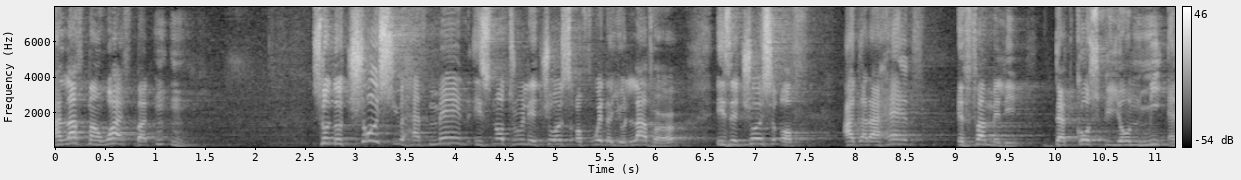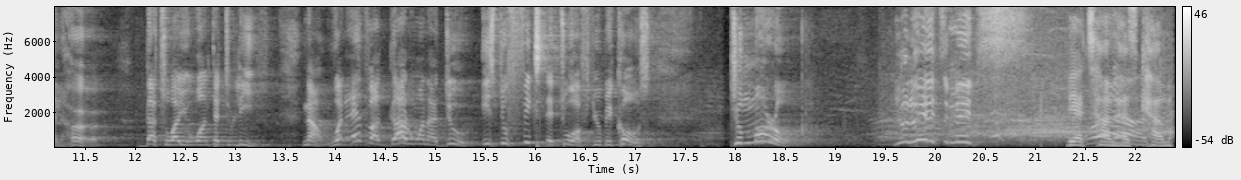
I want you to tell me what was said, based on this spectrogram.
I love my wife, but mm-mm. So the choice you have made is not really a choice of whether you love her, it's a choice of I gotta have a family that goes beyond me and her. That's why you wanted to leave. Now, whatever God wanna do is to fix the two of you because tomorrow you'll eat meat. Their time has come.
